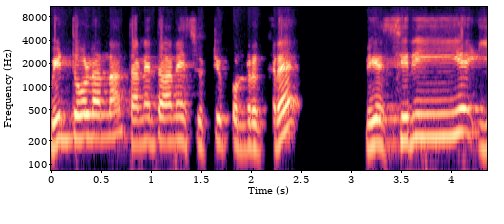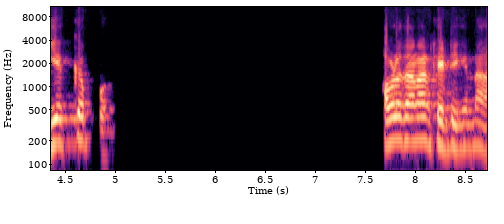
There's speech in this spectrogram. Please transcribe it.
விண்துகள்னா தன்னைத்தானே சுற்றி கொண்டிருக்கிற மிக சிறிய இயக்க பொருள். அவ்வளவுதானான்னு கேட்டீங்கன்னா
